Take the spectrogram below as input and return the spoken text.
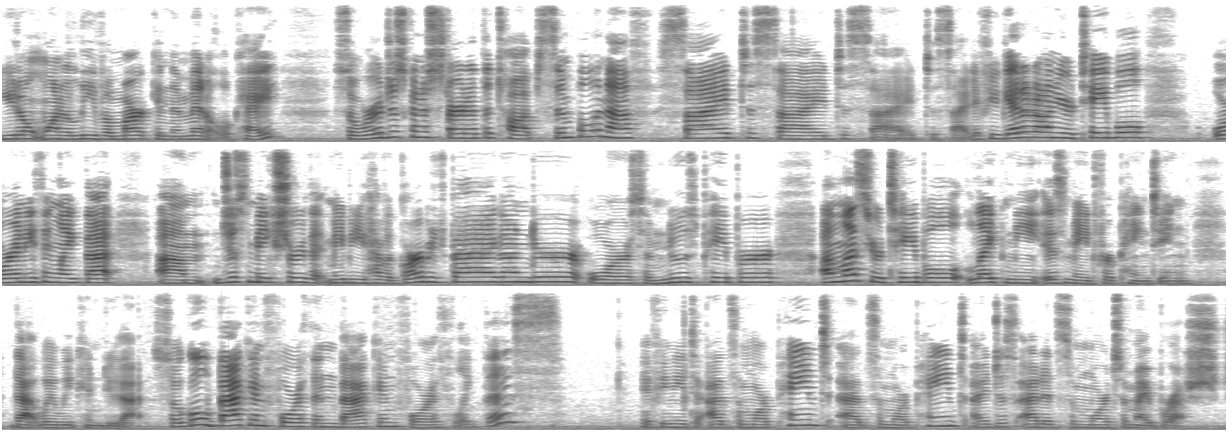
you don't want to leave a mark in the middle, okay? So we're just gonna start at the top, simple enough, side to side to side to side. If you get it on your table or anything like that, um, just make sure that maybe you have a garbage bag under or some newspaper, unless your table, like me, is made for painting. That way we can do that. So go back and forth and back and forth like this. If you need to add some more paint, add some more paint. I just added some more to my brush.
